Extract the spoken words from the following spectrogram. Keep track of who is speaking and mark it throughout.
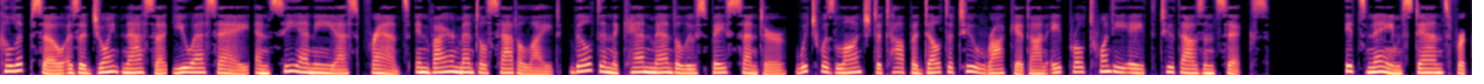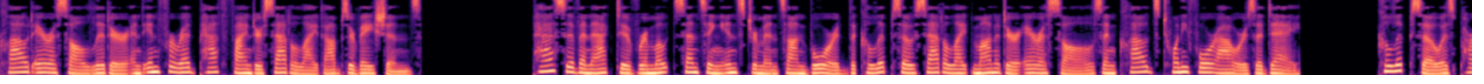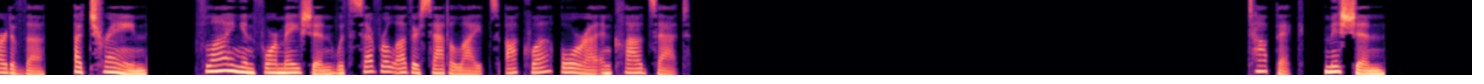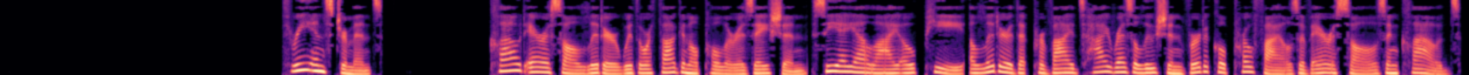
Speaker 1: CALIPSO is a joint NASA USA and CNES France environmental satellite, built in the Cannes-Mandelieu Space Center, which was launched atop a Delta II rocket on April 28, 2006. Its name stands for Cloud Aerosol Lidar and Infrared Pathfinder satellite observations. Passive and active remote sensing instruments on board the CALIPSO satellite monitor aerosols and clouds 24 hours a day. CALIPSO is part of the A Train flying in formation with several other satellites Aqua, Aura and CloudSat. Topic. Mission Three instruments Cloud aerosol lidar with orthogonal polarization CALIOP a lidar that provides high-resolution vertical profiles of aerosols and clouds.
